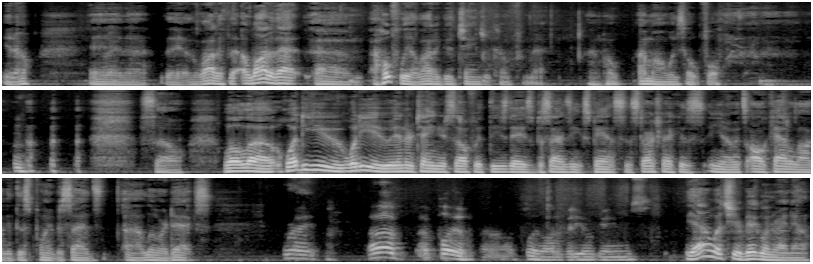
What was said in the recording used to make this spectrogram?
you know. And uh, they, a lot of th- a lot of that, um, hopefully, a lot of good change will come from that. I'm hope I'm always hopeful. so, well, uh, what do you what do you entertain yourself with these days besides the Expanse? And Star Trek is you know it's all catalog at this point besides uh, Lower Decks. right. Uh, I play uh, I play a lot of video games. Yeah, what's your big one right now?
